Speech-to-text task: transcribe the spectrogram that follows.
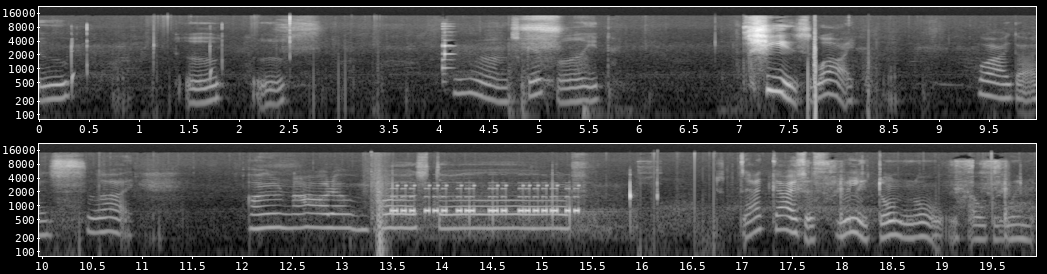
ooh, ooh, ooh. I'm scared. Jeez, why? Why, guys? Why? I'm not imposter. That guy just really don't know how to win it.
